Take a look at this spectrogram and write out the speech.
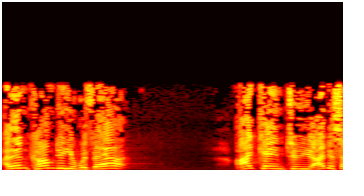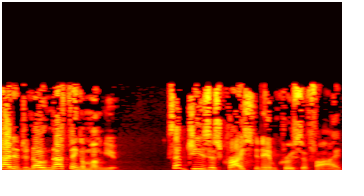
I didn't come to you with that. I came to you, I decided to know nothing among you except Jesus Christ and Him crucified.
